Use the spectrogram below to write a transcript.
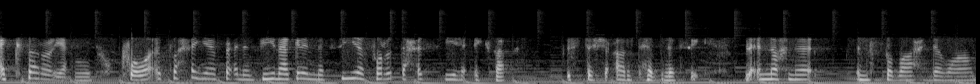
أكثر يعني فوائد صحية فعلا فيه لكن النفسية صرت أحس فيها أكثر. استشعرتها بنفسي. لأنه إحنا الصباح دوام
